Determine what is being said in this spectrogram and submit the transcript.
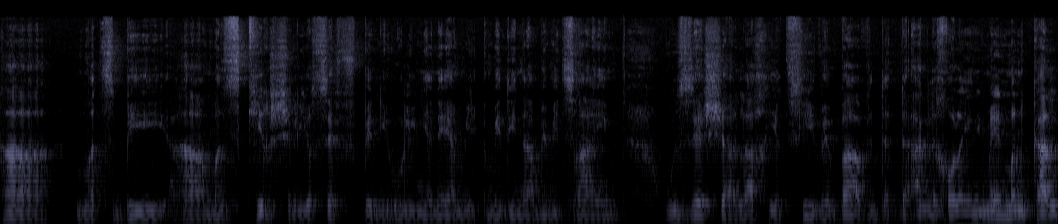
המצביא, המזכיר של יוסף בניהול ענייני המדינה במצרים. הוא זה שהלך, יוציא ובא ודאג לכל העניינים, מעין מנכ"ל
